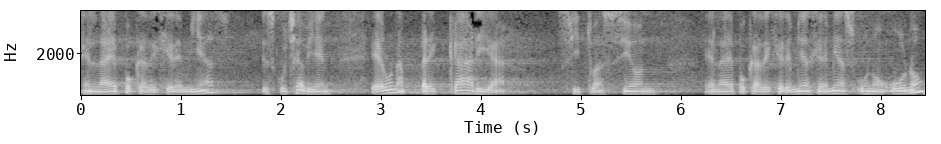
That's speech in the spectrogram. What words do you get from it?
en la época de Jeremías, escucha bien, era una precaria situación en la época de Jeremías, Jeremías 1.1,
